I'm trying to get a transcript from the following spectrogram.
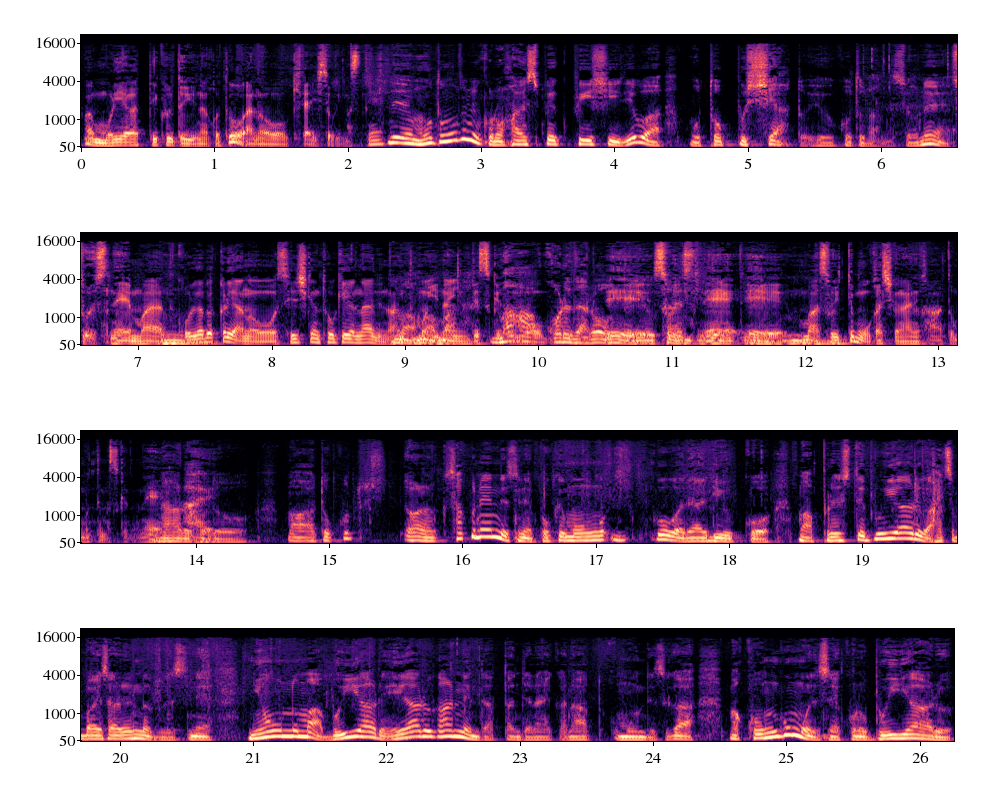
まあ盛り上がってくるというようなことをあの期待しておりますね。でもともとにこのハイスペック PC ではもうトップシェアということなんですよね。そうですね。まあこればっかりあの正式な統計がないので何とも言えないんですけども、まあ、まあ、これだろうっていう感じで、えー、そうですね。えー、まあそう言ってもおかしくないのかなと思ってますけどね。なるほど。はい、まああと今年あの昨年ですねポケモン GO が大流行、まあプレステ VR が発売されるなどですね日本のまあ VR AR 元年だったんじゃないかなと思うんですが、まあ今後もですねこの VR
